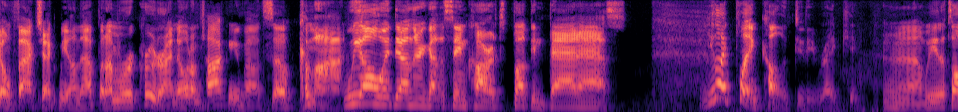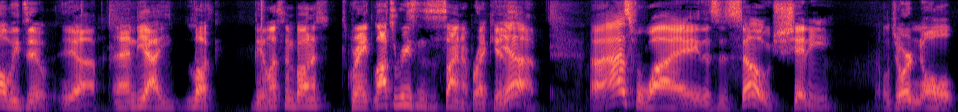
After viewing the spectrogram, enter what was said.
don't fact check me on that, but I'm a recruiter. I know what I'm talking about. So come on. We all went down there and got the same car. It's fucking badass. You like playing Call of Duty, right, kid? Yeah, we, that's all we do. Yeah. And yeah, look, the enlistment bonus, it's great. Lots of reasons to sign up, right, kids? Yeah. Uh, as for why this is so shitty, well, Jordan Uhl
